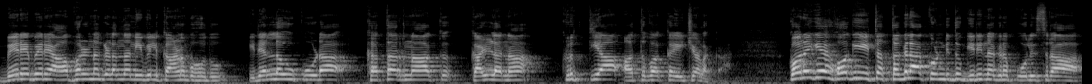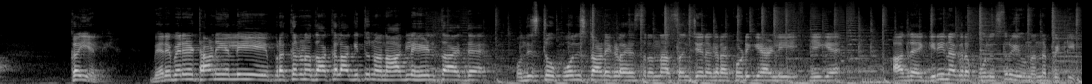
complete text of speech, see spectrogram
ಬೇರೆ ಬೇರೆ ಆಭರಣಗಳನ್ನು ನೀವಿಲ್ಲಿ ಕಾಣಬಹುದು. ಇದೆಲ್ಲವೂ ಕೂಡ ಖತರ್ನಾಕ್, ಕಳ್ಳನ, ಕೃತ್ಯ ಅಥವಾ ಕೈಚಳಕ ಕೊನೆಗೆ ಹೋಗಿ ಈತ ತಗಲಾಕೊಂಡಿದ್ದು ಗಿರಿನಗರ ಪೊಲೀಸರ ಕೈಯಲ್ಲಿ. ಬೇರೆ ಬೇರೆ ಠಾಣೆಯಲ್ಲಿ ಪ್ರಕರಣ ದಾಖಲಾಗಿತ್ತು. ನಾನು ಆಗಲೇ ಹೇಳ್ತಾ ಇದ್ದೆ. ಒಂದಿಷ್ಟು ಪೊಲೀಸ್ ಠಾಣೆಗಳ ಹೆಸರನ್ನು ಸಂಜಯ್ ನಗರ ಕೊಡಿಗೆಹಳ್ಳಿ ಹೀಗೆ. ಆದರೆ ಗಿರಿನಗರ ಪೊಲೀಸರು ಇವನನ್ನು ಬಿಟ್ಟಿಲ್ಲ.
